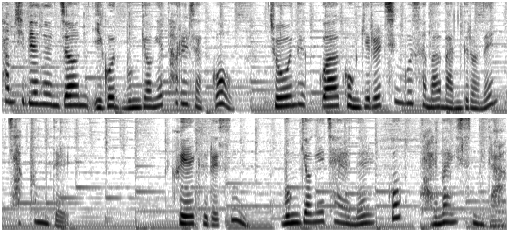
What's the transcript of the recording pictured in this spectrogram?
30여 년 전 이곳 문경의 털을 잡고 좋은 흙과 공기를 친구 삼아 만들어낸 작품들. 그의 그릇은 문경의 자연을 꼭 닮아 있습니다.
